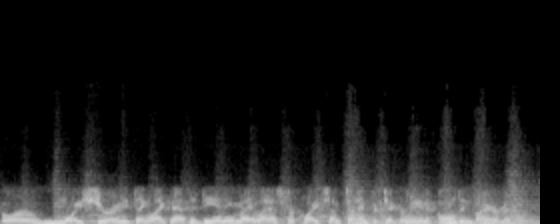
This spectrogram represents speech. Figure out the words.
or moisture or anything like that, the DNA might last for quite some time, particularly in a cold environment.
